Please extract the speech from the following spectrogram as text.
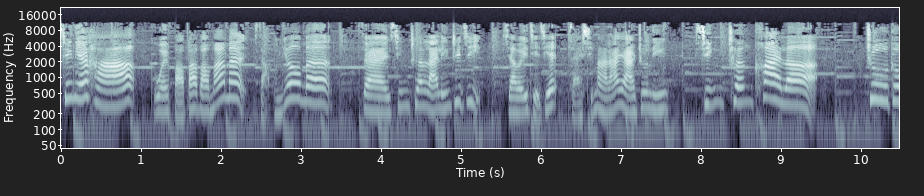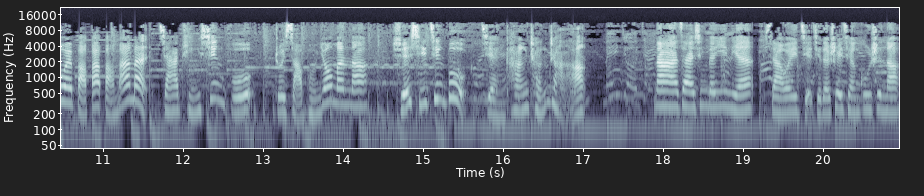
新年好，各位宝爸宝妈们、小朋友们！在新春来临之际，夏薇姐姐在喜马拉雅祝您新春快乐，祝各位宝爸宝妈们家庭幸福，祝小朋友们呢学习进步、健康成长。那在新的一年，夏薇姐姐的睡前故事呢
